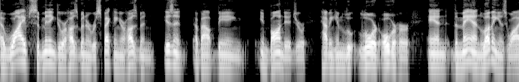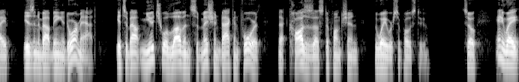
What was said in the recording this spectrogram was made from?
a wife submitting to her husband or respecting her husband isn't about being in bondage or having him lord over her. And the man loving his wife isn't about being a doormat. It's about mutual love and submission back and forth that causes us to function the way we're supposed to. So, anyway,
